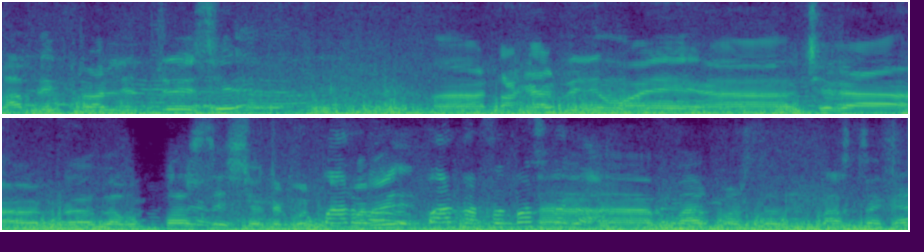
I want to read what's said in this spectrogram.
পাবলিক টয়লেট রয়েছে। টাকার বিনিময়ে সেটা ব্যবস্থা আছে সেটা করতে পারে পার। পার্সন পাঁচ টাকা।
